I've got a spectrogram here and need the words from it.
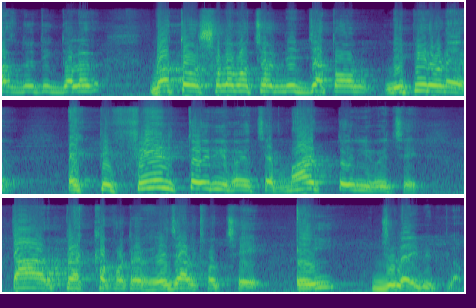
রাজনৈতিক দলের গত ষোলো বছর নির্যাতন নিপীড়নের একটি ফিল্ড তৈরি হয়েছে, মাঠ তৈরি হয়েছে। তার প্রেক্ষাপটের রেজাল্ট হচ্ছে এই জুলাই বিপ্লব।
